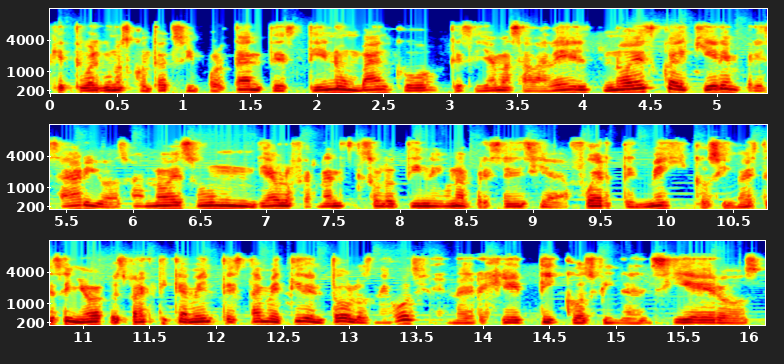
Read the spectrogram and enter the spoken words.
que tuvo algunos contratos importantes, tiene un banco que se llama Sabadell, no es cualquier empresa o sea, no es un Diablo Fernández que solo tiene una presencia fuerte en México, sino este señor pues prácticamente está metido en todos los negocios, energéticos, financieros.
